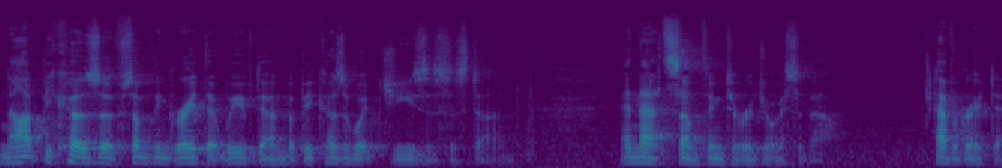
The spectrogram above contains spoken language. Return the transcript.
not because of something great that we've done, but because of what Jesus has done. And that's something to rejoice about. Have a great day.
